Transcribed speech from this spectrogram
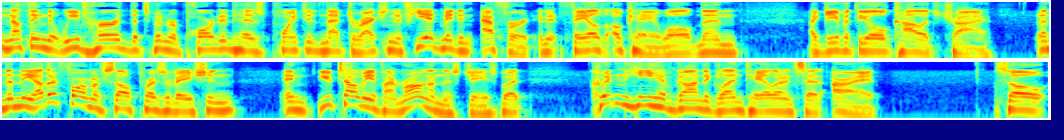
nothing that we've heard that's been reported has pointed in that direction. If he had made an effort and it failed, okay, well then I gave it the old college try. And then the other form of self-preservation, and you tell me if I'm wrong on this, Jace, but couldn't he have gone to Glenn Taylor and said, "All right, so."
